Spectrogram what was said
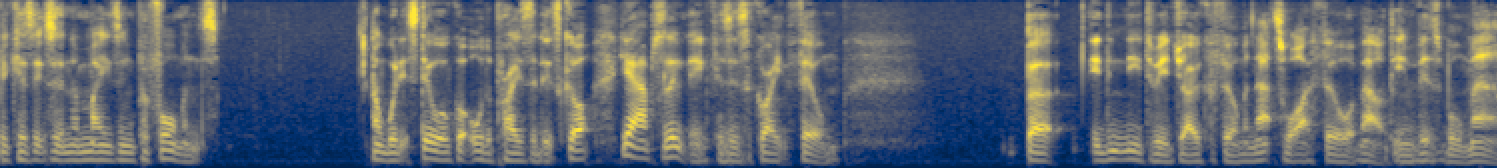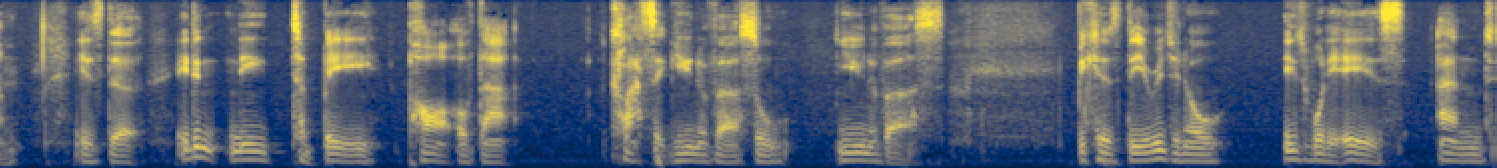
because it's an amazing performance. And would it still have got all the praise that it's got? Yeah, absolutely, because it's a great film. But it didn't need to be a Joker film, and that's what I feel about The Invisible Man, is that it didn't need to be part of that classic universal universe because the original is what it is and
